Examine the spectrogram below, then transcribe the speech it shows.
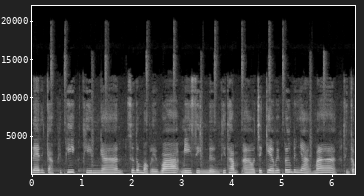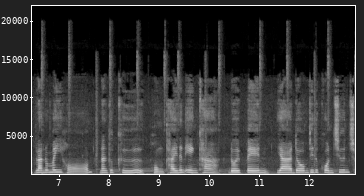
เล่นกับพี่ๆทีมงาน ซึ่งต้องบอกเลยว่ามีสิ่งหนึ่งที่ทำเอาเจ๊เกลไม่ปลื้มเป็นอย่างมาก ถึงกับลั่นว่าไม่หอม นั่นก็คือหงไทยนั่นเองค่ะ โดยเป็นยาดมที่ทุกคนชื่นช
